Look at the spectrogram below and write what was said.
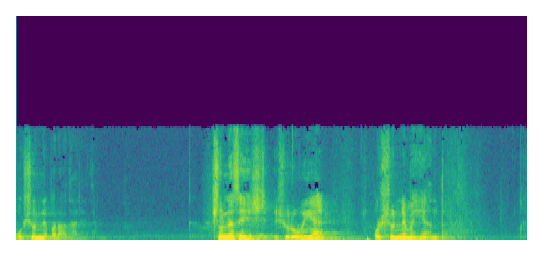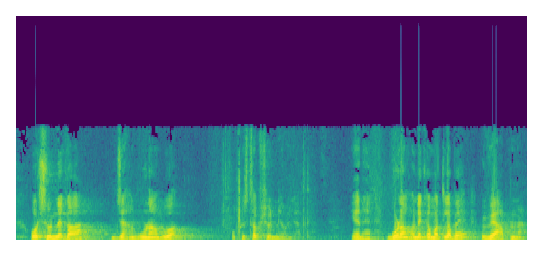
वो शून्य पर आधारित है। शून्य से ही शुरू हुई है और शून्य में ही अंत हो। और शून्य का जहाँ गुणा हुआ, वो फिर सब शून्य हो जाते यानी गुणा होने का मतलब है व्यापना।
